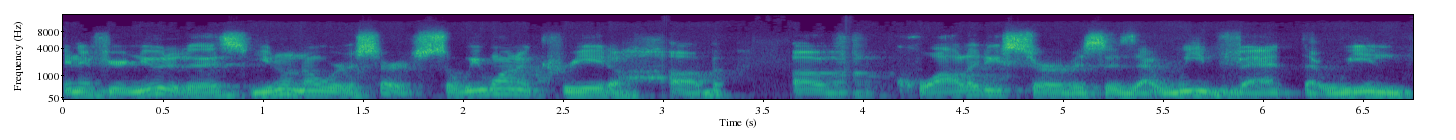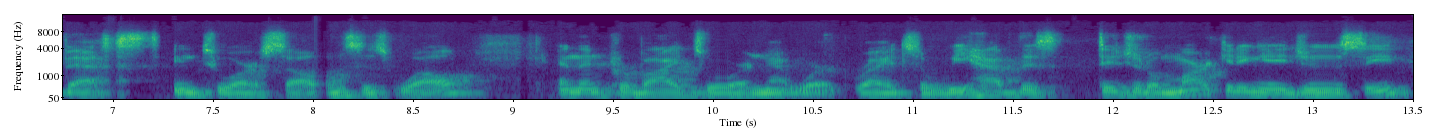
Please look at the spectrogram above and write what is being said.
And if you're new to this, you don't know where to search. So we want to create a hub of quality services that we vet, that we invest into ourselves as well, and then provide to our network, right? So we have this digital marketing agency.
